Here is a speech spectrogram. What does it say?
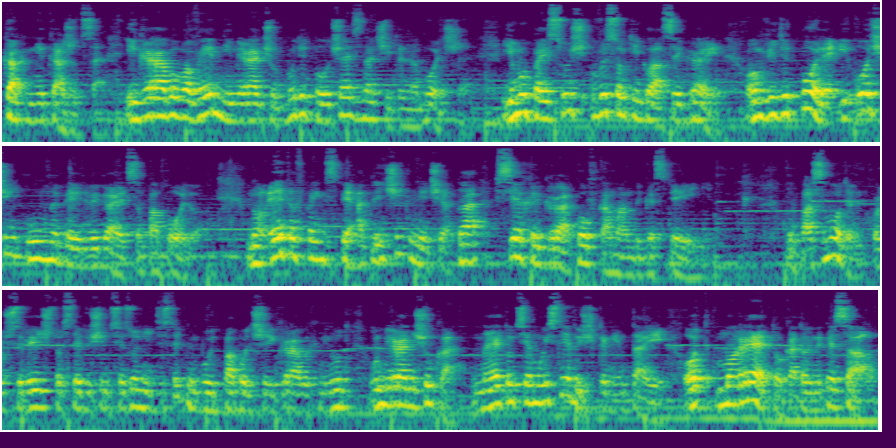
как мне кажется, игрового времени Миранчук будет получать значительно больше. Ему присущ высокий класс игры. Он видит поле и очень умно передвигается по полю. Но это, в принципе, отличительная черта всех игроков команды Гасперини. Ну, посмотрим. Хочется верить, что в следующем сезоне действительно будет побольше игровых минут у Миранчука. На эту тему и следующий комментарий от Морето, который написал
